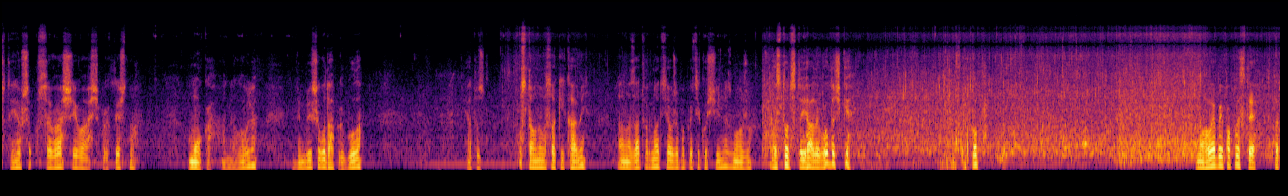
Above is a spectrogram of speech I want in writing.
Стає все- важче і важче. Практично мука, а не ловля. Тим більше вода прибула. Я тут став на високий камінь, а назад вернутися я вже попри ці кущі не зможу. Ось тут стояли водочки. Оп. Могли би й поплисти.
